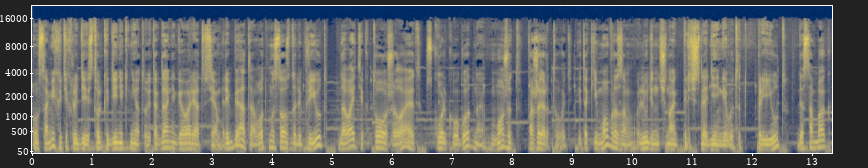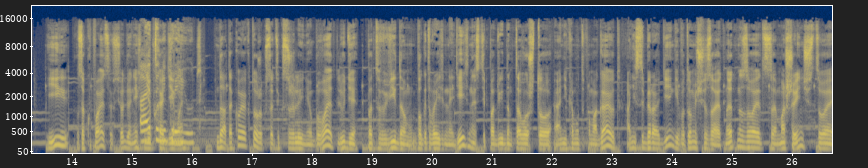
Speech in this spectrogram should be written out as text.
У самих этих людей столько денег нету. И тогда они говорят всем, ребята, вот мы создали приют, давайте кто желает, сколько угодно, может пожертвовать. И таким образом люди начинают перечислять деньги в этот приют для собак, и закупается все для них а необходимое. Это не приют. Да, такое тоже, кстати, к сожалению, бывает. Люди под видом благотворительной деятельности, под видом того, что они кому-то помогают, они собирают деньги и потом исчезают. Но это называется мошенничество.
